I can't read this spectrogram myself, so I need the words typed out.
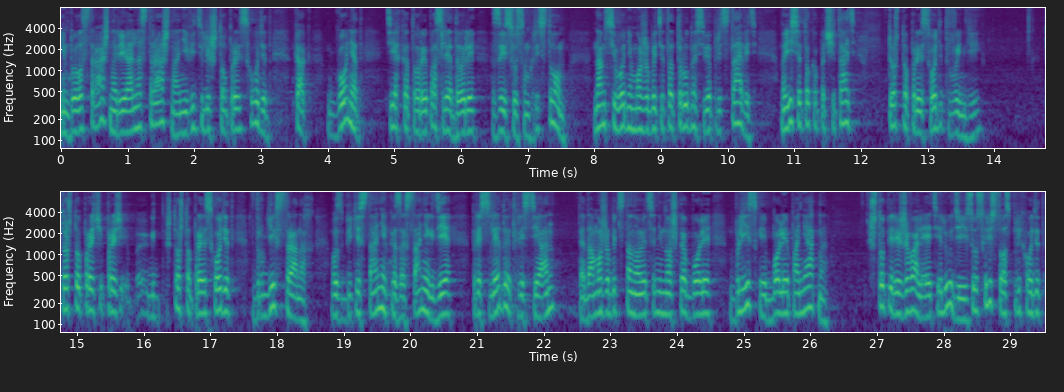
Им было страшно, реально страшно. Они видели, что происходит, как гонят тех, которые последовали за Иисусом Христом. Нам сегодня, может быть, это трудно себе представить, но если только почитать то, что происходит в Индии, то, что, то, что происходит в других странах, в Узбекистане, в Казахстане, где преследуют христиан, тогда, может быть, становится немножко более близко и более понятно, что переживали эти люди. Иисус Христос приходит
